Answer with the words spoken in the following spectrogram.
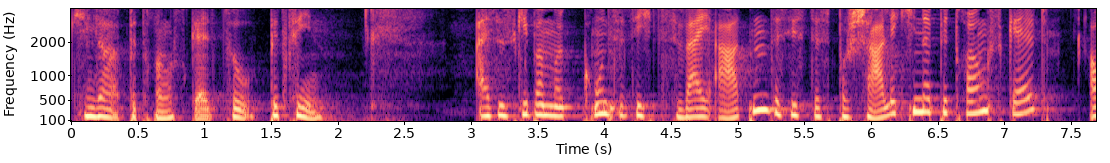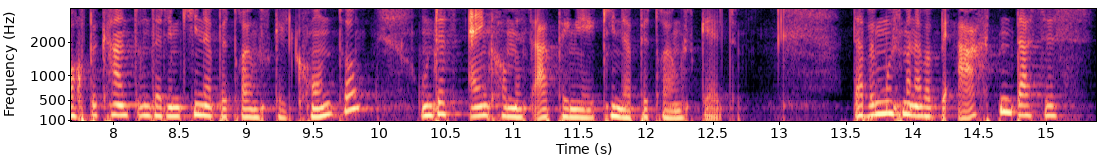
Kinderbetreuungsgeld zu beziehen? Also es gibt einmal grundsätzlich zwei Arten. Das ist das pauschale Kinderbetreuungsgeld, auch bekannt unter dem Kinderbetreuungsgeldkonto, und das einkommensabhängige Kinderbetreuungsgeld. Dabei muss man aber beachten, dass es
